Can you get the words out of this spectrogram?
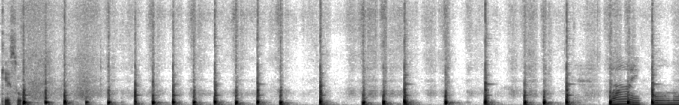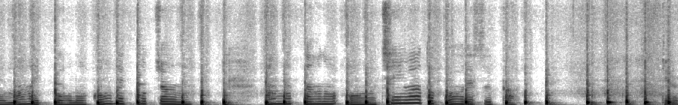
けそう。マイポのマイポの子猫ちゃんどこですか？いけるね。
